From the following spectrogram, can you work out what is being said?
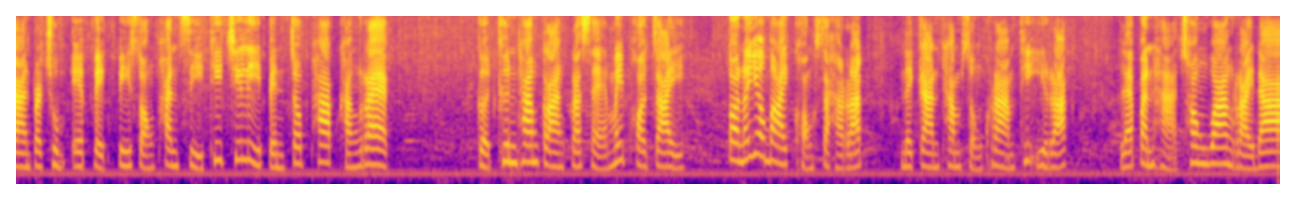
การประชุมเอเปกปี 2004 ที่ชิลีเป็นเจ้าภาพครั้งแรก เกิดขึ้นท่ามกลางกระแสไม่พอใจ ต่อนโยบายของสหรัฐในการทำสงครามที่อิรัก และปัญหาช่องว่างรายได้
